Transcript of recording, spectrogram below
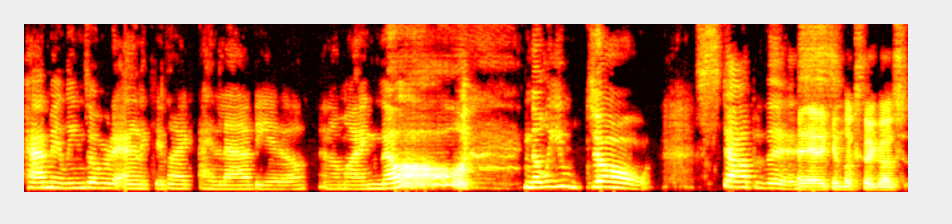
Padme leans over to Anakin like, I love you. And I'm like, no! no, you don't! Stop this. And Anakin looks at her and goes,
